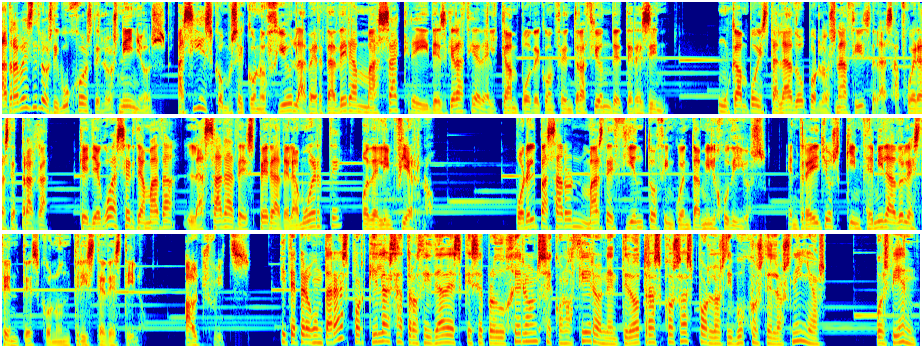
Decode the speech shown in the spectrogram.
A través de los dibujos de los niños, así es como se conoció la verdadera masacre y desgracia del campo de concentración de Terezín, un campo instalado por los nazis a las afueras de Praga, que llegó a ser llamada la sala de espera de la muerte o del infierno. Por él pasaron más de 150.000 judíos, entre ellos 15.000 adolescentes con un triste destino, Auschwitz. Y te preguntarás por qué las atrocidades que se produjeron se conocieron, entre otras cosas, por los dibujos de los niños. Pues bien,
